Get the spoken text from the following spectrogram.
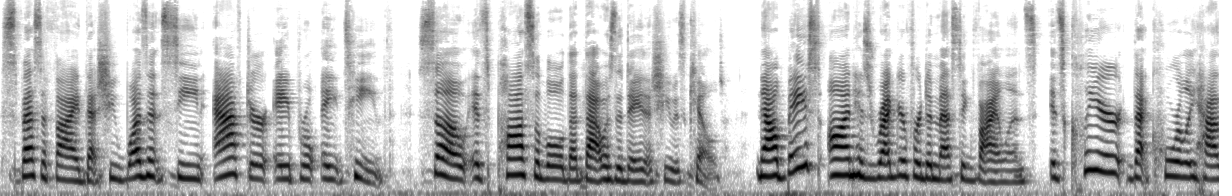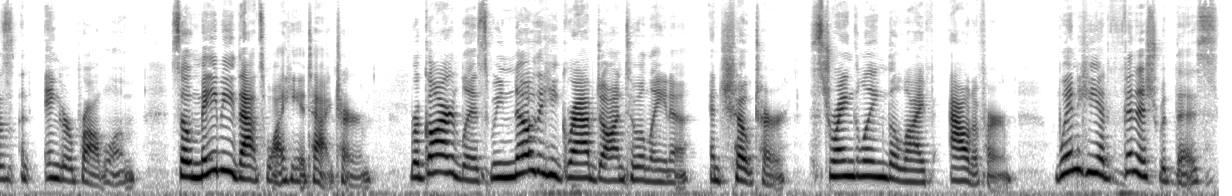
specified that she wasn't seen after April 18th. So it's possible that that was the day that she was killed. Now, based on his record for domestic violence, it's clear that Corley has an anger problem. So maybe that's why he attacked her. Regardless, we know that he grabbed onto Elena and choked her, strangling the life out of her. When he had finished with this,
